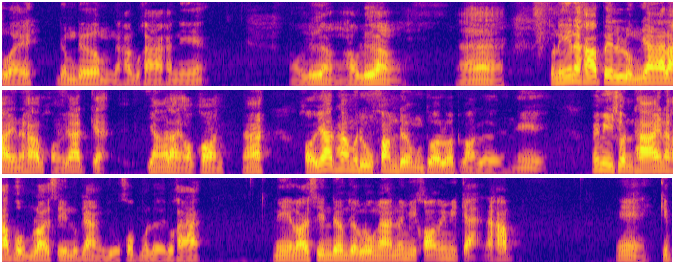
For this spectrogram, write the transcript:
สวยๆ เดิมๆ นะครับ ลูกค้าคันนี้ เอาเรื่องเอาเรื่องอ่าตัวนี้นะครับเป็นหลุมยางอะไหล่นะครับ ขออนุญาตแกะยางอะไหล่ออกก่อนนะขออนุญาตพามาดูความเดิมของตัวรถก่อนเลยนี่ไม่มีชนท้ายนะครับ ผมรอยซีนทุกอย่างอยู่ครบหมดเลยลูกค้านี่รอยซีนเดิมจากโรงงานไม่มีเคาะไม่มีแกะนะครับนี่กิฟ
